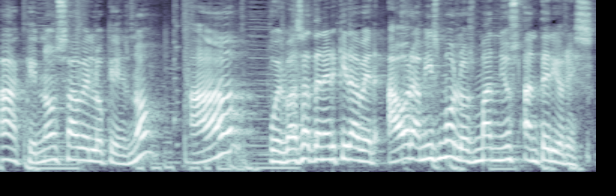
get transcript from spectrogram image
Ah, que no sabes lo que es, ¿no? Ah, pues vas a tener que ir a ver ahora mismo los Mad News anteriores.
